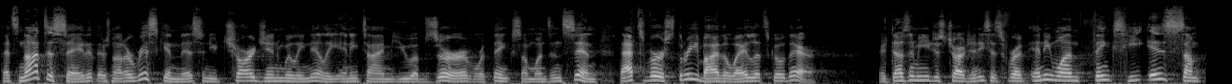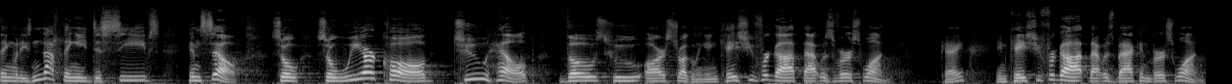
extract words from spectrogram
that's not to say that there's not a risk in this and you charge in willy nilly anytime you observe or think someone's in sin. That's verse 3, by the way. Let's go there. It doesn't mean you just charge in. He says, For if anyone thinks he is something when he's nothing, he deceives himself. So, so we are called to help those who are struggling. In case you forgot, that was verse 1. Okay? In case you forgot, that was back in verse 1.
